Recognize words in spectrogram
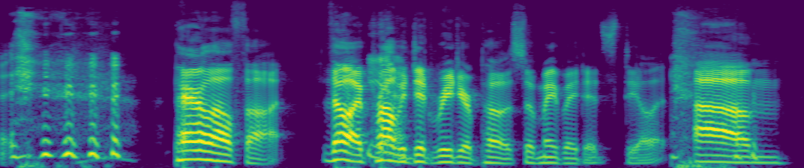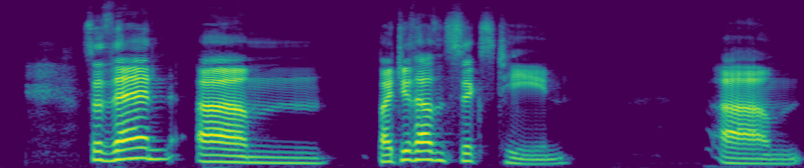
Parallel thought. Though I probably Yeah. did read your post, so maybe I did steal it. Um so then um by 2016 um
